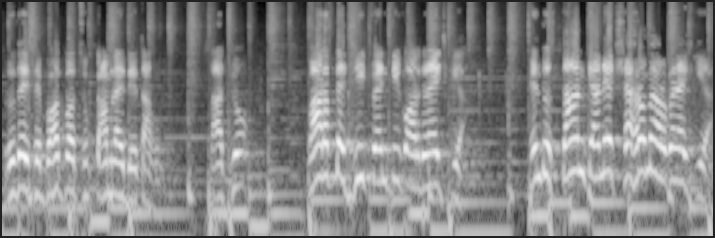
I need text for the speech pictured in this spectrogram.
हृदय से बहुत बहुत शुभकामनाएँ देता हूँ। साथियों भारत ने जी ट्वेंटी को ऑर्गेनाइज किया हिंदुस्तान के अनेक शहरों में ऑर्गेनाइज किया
